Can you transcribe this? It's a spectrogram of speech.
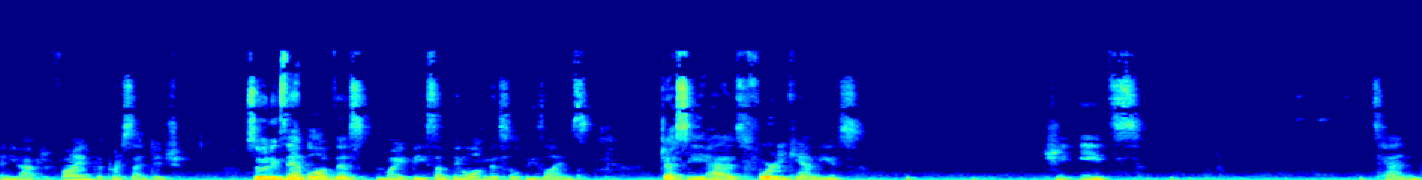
and you have to find the percentage. So an example of this might be something along this, these lines. Jessie has 40 candies. She eats 10.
